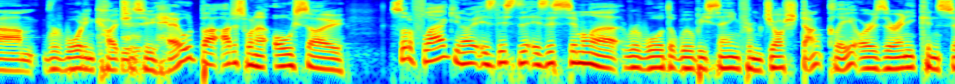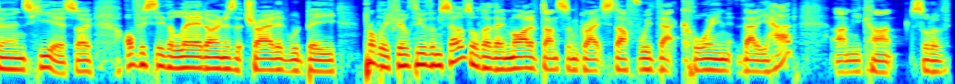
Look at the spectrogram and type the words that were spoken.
um, rewarding coaches who held. But I just want to also sort of flag, you know, is this the, is this similar reward that we'll be seeing from Josh Dunkley, or is there any concerns here? So obviously, the Laird owners that traded would be probably filthy with themselves, although they might have done some great stuff with that coin that he had. Um, you can't sort of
